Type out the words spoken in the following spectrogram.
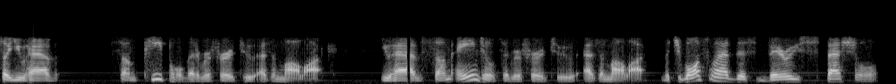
So you have some people that are referred to as a malach. You have some angels that are referred to as a Malach, but you also have this very special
